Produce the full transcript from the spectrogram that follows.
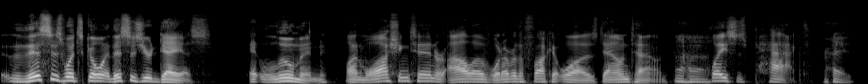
this is what's going. This is your dais at Lumen on Washington or Olive, whatever the fuck it was, downtown. Uh-huh. Place is packed, Right.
